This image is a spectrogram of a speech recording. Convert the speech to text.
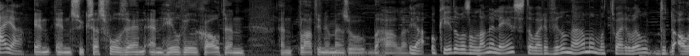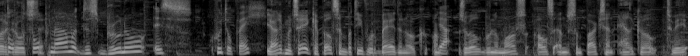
Ah ja, En, en succesvol zijn en heel veel goud en, en platinum en zo behalen. ja oké, dat was een lange lijst. Dat waren veel namen, maar het waren wel de, De allergrootste. top, topnamen. Dus Bruno is goed op weg. Ja, ik moet zeggen, ik heb wel sympathie voor beiden ook. Want Ja. zowel Bruno Mars als Anderson Paak zijn eigenlijk wel twee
